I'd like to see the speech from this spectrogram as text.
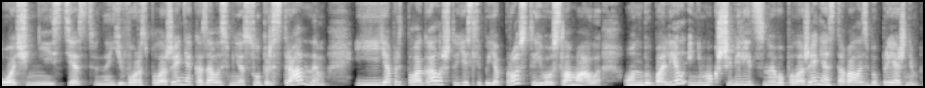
очень неестественно. Его расположение казалось мне супер странным, и я предполагала, что если бы я просто его сломала, он бы болел и не мог шевелиться, но его положение оставалось бы прежним.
